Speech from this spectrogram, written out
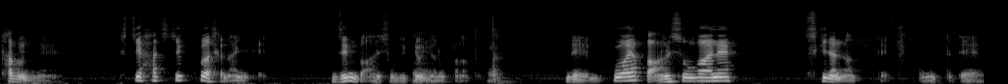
多分ね、7、80個ぐらいしかないんで、全部暗唱できるようになろうかなと。で、僕はやっぱ暗唱がね、好きだなって思ってて、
